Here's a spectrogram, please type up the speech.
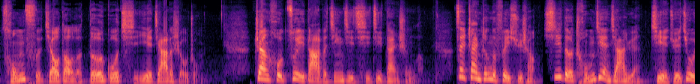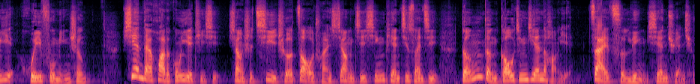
从此交到了德国企业家的手中。战后最大的经济奇迹诞生了，在战争的废墟上，西德重建家园，解决就业，恢复民生。现代化的工业体系，像是汽车、造船、相机、芯片、计算机等等高精尖的行业。再次领先全球。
